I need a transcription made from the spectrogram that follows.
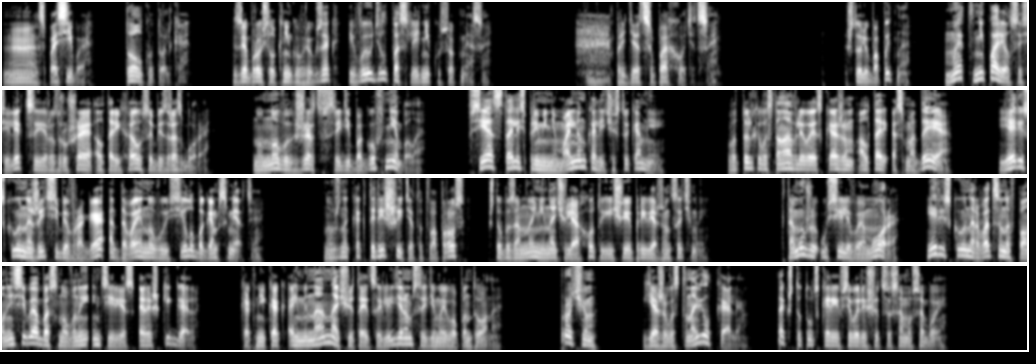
«А, спасибо. Толку только». Забросил книгу в рюкзак и выудил последний кусок мяса. Придется поохотиться. Что любопытно, Мэт не парился селекцией, разрушая алтари хаоса без разбора. Но новых жертв среди богов не было. Все остались при минимальном количестве камней. Вот только восстанавливая, скажем, алтарь Асмодея, я рискую нажить себе врага, отдавая новую силу богам смерти. Нужно как-то решить этот вопрос, чтобы за мной не начали охоту еще и приверженцы тьмы. К тому же, усиливая Мора, я рискую нарваться на вполне себе обоснованный интерес Эрешкигаль. Как-никак, а именно она считается лидером среди моего пантеона. Впрочем, я же восстановил Кали, так что тут, скорее всего, решится само собой.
